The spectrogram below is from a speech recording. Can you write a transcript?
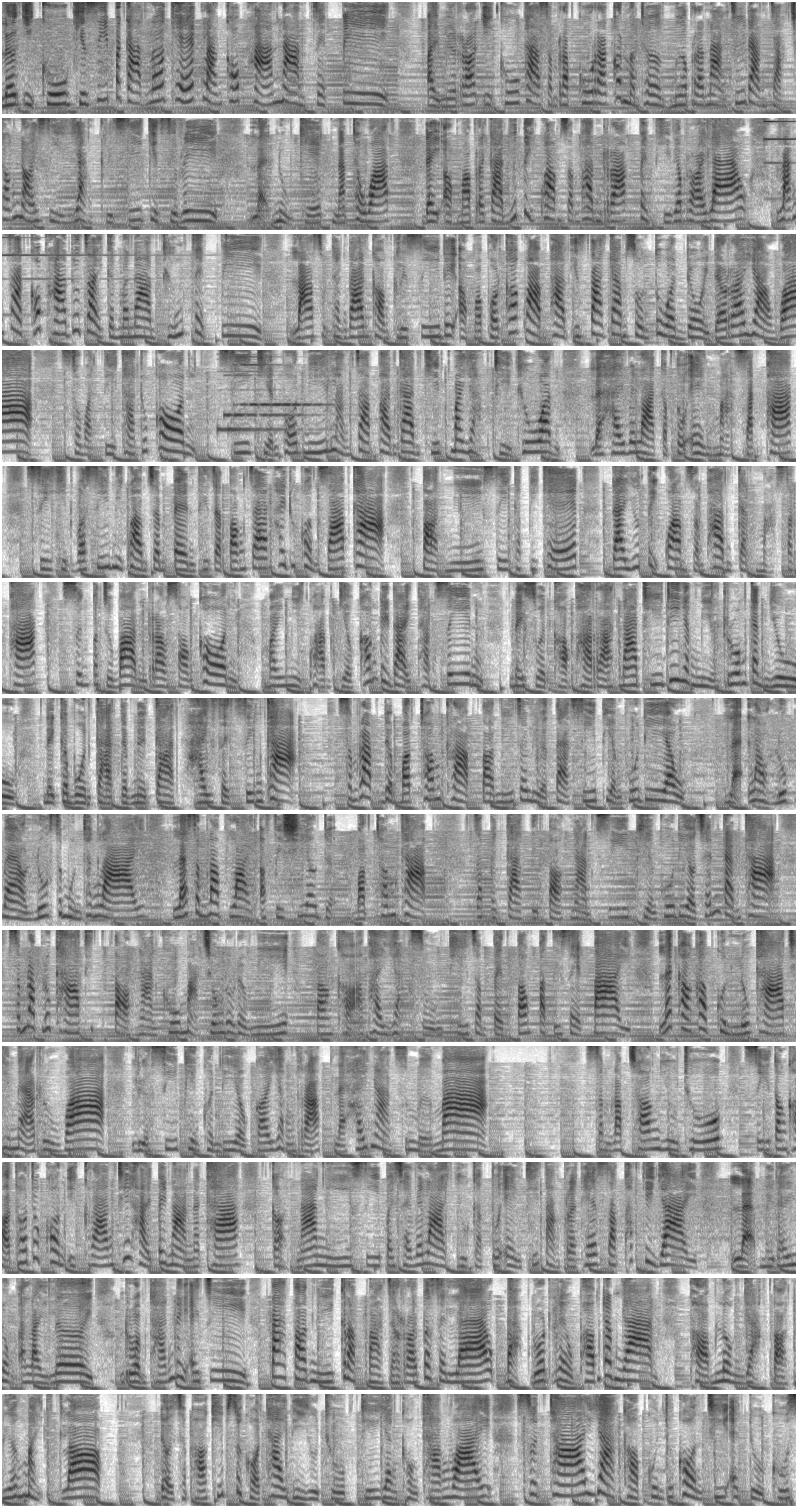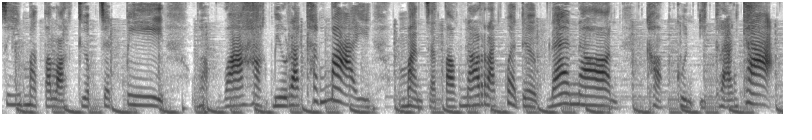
เลิกอีกคู่คิสซี่ประกาศเลิกเค้กหลังคบหานาน 7 ปี ไปไม่รอดอีกคู่ค่ะสำหรับคู่รักคนบันเทิง เมื่อพระนางชื่อดังจากช่องน้อยสีอย่างคริสซี่กิตซิรี และหนุ่มเค้กนัทวัฒน์ได้ออกมาประกาศยุติความสัมพันธ์รักเป็นที่เรียบร้อยแล้ว หลังจากคบหาดูใจกันมานานถึง 7 ปี ล่าสุดทางด้านของคริสซี่ได้ออกมาโพสต์ข้อความผ่านอินสตาแกรมส่วนตัวโดยด้ร่ายาวว่า สวัสดีค่ะทุกคนซีเขียนโพสต์นี้หลังจากผ่านการคิดมาอย่างถี่ถ้วน และให้เวลากับตัวเองมาสักพักซีคิดว่าซีมีความจำเป็นที่จะต้องแจ้งให้ทุกคนทราบค่ะ ตอนนี้ซีกับพี่เค้กได้ยุติความสัมพันธ์กันมาสักพัก ซึ่งปัจจุบันเราสองคนไม่มีความเกี่ยวข้องใดๆทั้งสิ้น ในส่วนของภาระหน้าที่ที่ยังมีร่วมกันอยู่ ในกระบวนการดำเนินการให้เสร็จสิ้นค่ะ สำหรับ The Bottom Club ตอนนี้จะเหลือแต่ซีเพียงผู้เดียว และเหล่าลูกแมวลูกสมุนทั้งหลาย และสำหรับ Line Official The Bottom Club จะเป็นการติดต่องานซีเพียงผู้เดียวเช่นกันค่ะสำหรับลูกค้าที่ติดต่องานคู่มาช่วงเร็วๆนี้ ต้องขออภัยอย่างสูงที่จำเป็นต้องปฏิเสธไป และขอขอบคุณลูกค้าที่แม้รู้ว่า เหลือซีเพียงคนเดียวก็ยังรับและให้งานเสมอมา สำหรับช่อง YouTube ซีต้องขอโทษทุกคนอีกครั้งที่หายไปนานนะคะ ก่อนหน้านี้ซีไปใช้เวลาอยู่กับตัวเองที่ต่างประเทศสักพักใหญ่ๆและไม่ได้ลงอะไรเลย รวมทั้งในไอจีแต่ตอนนี้กลับมาจะร้อยเปอร์เซ็นต์แล้ว แบบรวดเร็วพร้อมทำงาน พร้อมลงอย่างต่อเนื่องใหม่อีกรอบ โดยเฉพาะคลิปสุโขทัยใน YouTube ที่ยังคงค้างไว้ สุดท้ายอยากขอบคุณทุกคนที่เอ็นดูคูซี่มาตลอดเกือบ 7 ปี หวังว่าหากมีรักครั้งใหม่ มันจะต้องน่ารักกว่าเดิมแน่นอน ขอบคุณอีกครั้งค่ะ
